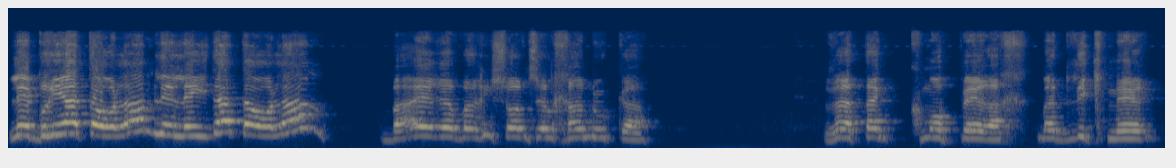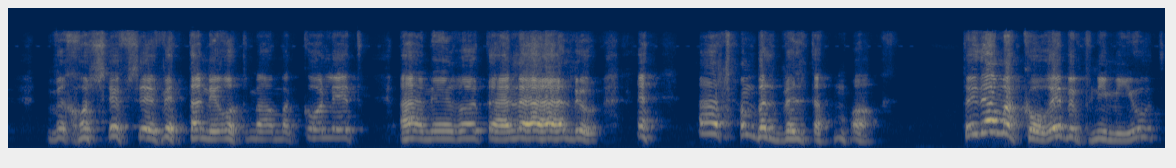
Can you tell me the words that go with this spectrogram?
לבריאת העולם, ללידת העולם? בערב הראשון של חנוכה. ואתה כמו פרח מדליק נר וחושב שהבאת נרות מהמכולת, הנרות הללו. אתה מבלבל את המוח. אתה יודע מה קורה בפנימיות?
